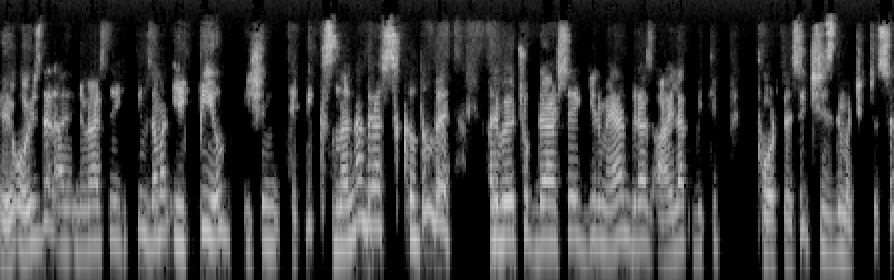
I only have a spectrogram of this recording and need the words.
E, o yüzden hani, üniversiteye gittiğim zaman ilk bir yıl işin teknik kısımlarından biraz sıkıldım ve hani böyle çok derse girmeyen biraz aylak bir tip portresi çizdim açıkçası.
